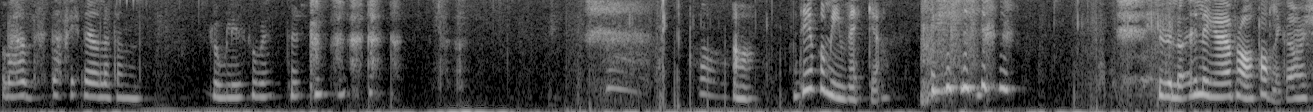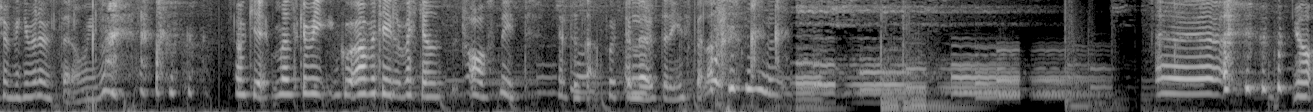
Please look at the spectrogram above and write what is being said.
Men där fick ni en liten rolig historia, typ. Ja, det var min vecka. hur, hur länge har jag pratat liksom? 20 minuter om min... Okej, men ska vi gå över till veckans avsnitt? Efter så här 40 Eller- minuter inspelat. Eh, Ja.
